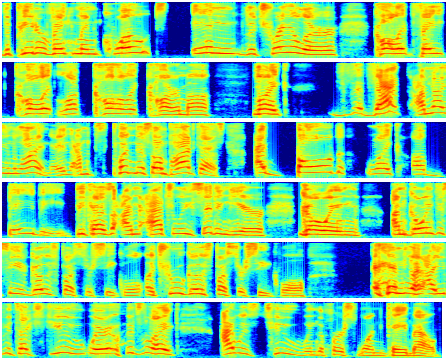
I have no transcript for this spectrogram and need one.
the Peter Venkman quote in the trailer, call it fate, call it luck, call it karma. Like th- that, I'm not even lying. And I'm putting this on podcast. I bawled like a baby because I'm actually sitting here going, I'm going to see a Ghostbuster sequel, a true Ghostbuster sequel. And like, I even text you where it was like, I was two when the first one came out.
